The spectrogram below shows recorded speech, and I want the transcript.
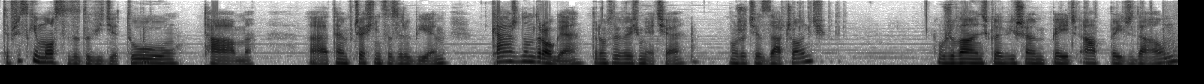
te wszystkie mosty, co tu widzicie, tu, tam, ten wcześniej, co zrobiłem, każdą drogę, którą sobie weźmiecie, możecie zacząć używając klawiszem page up, page down.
